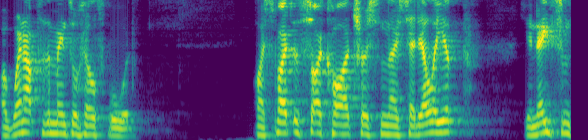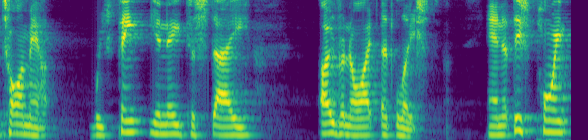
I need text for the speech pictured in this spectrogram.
I went up to the mental health ward. I spoke to the psychiatrist and they said, Elliot, you need some time out. We think you need to stay overnight at least. And at this point,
